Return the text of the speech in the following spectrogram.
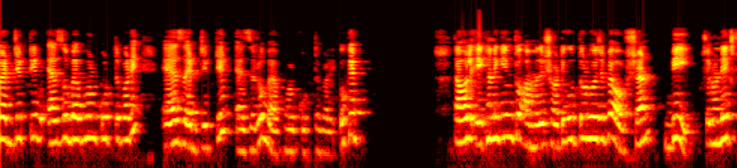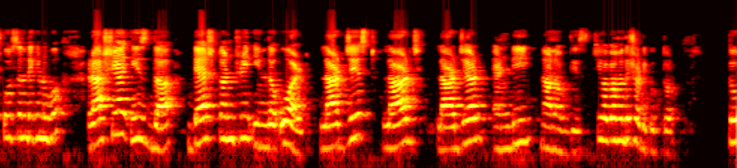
অ্যাডজেক্টিভ অ্যাজও ব্যবহার করতে পারি অ্যাজ অ্যাডজেক্টিভ অ্যাজ এরও ব্যবহার করতে পারি। ওকে তাহলে এখানে কিন্তু আমাদের সঠিক উত্তর হয়ে যাবে অপশন বি চলো নেক্সট কোশ্চেন দেখে নেব। Russia is the dash country in the world largest large larger and D none of this কি হবে আমাদের সঠিক উত্তর? তো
